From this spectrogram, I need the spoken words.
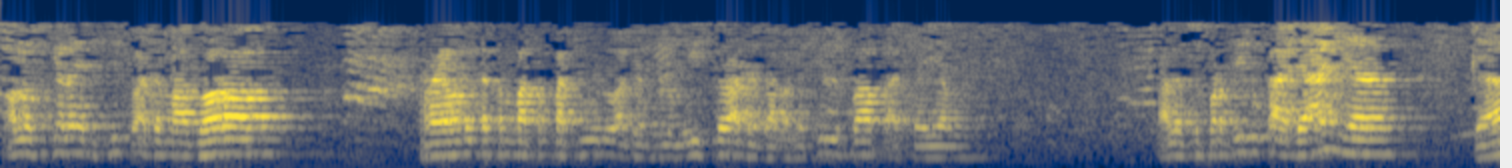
Kalau sekiranya di situ ada madorot, reuni ke tempat-tempat dulu, ada belum itu, ada yang pakai jilbab, ada yang kalau seperti itu keadaannya, ya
